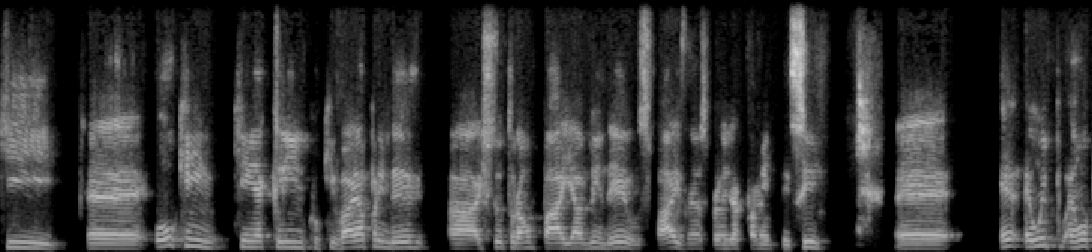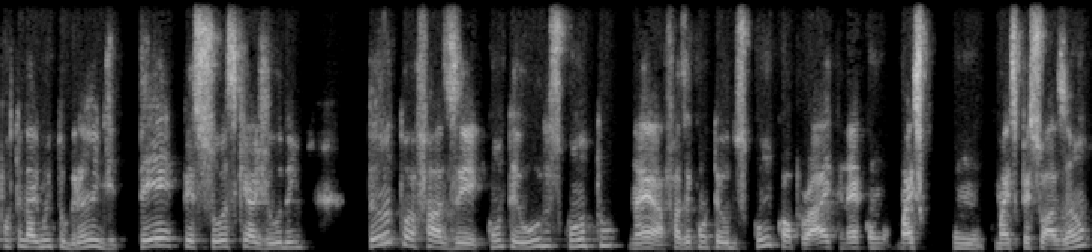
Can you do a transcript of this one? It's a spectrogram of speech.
que é, ou quem, quem é clínico que vai aprender a estruturar um pai e a vender os pais, né, os programas de equipamento intensivo, é, é, é, uma, é uma oportunidade muito grande ter pessoas que ajudem tanto a fazer conteúdos quanto né, a fazer conteúdos com copyright, né, com mais, com mais persuasão,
